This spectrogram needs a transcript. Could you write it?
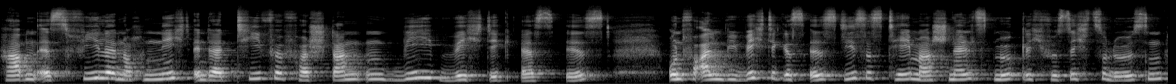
haben es viele noch nicht in der Tiefe verstanden, wie wichtig es ist. Und vor allem, wie wichtig es ist, dieses Thema schnellstmöglich für sich zu lösen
